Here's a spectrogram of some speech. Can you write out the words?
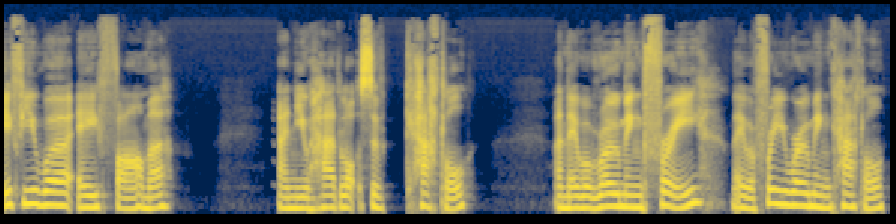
if you were a farmer and you had lots of cattle and they were roaming free, they were free roaming cattle,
